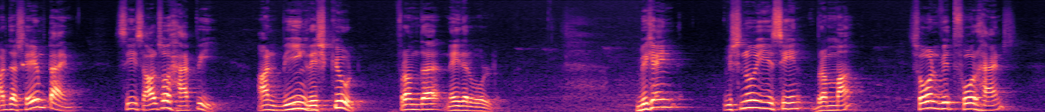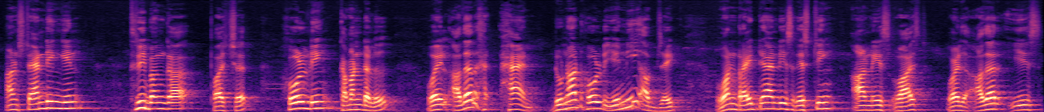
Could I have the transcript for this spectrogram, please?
at the same time, she is also happy on being rescued from the nether world. Behind Vishnu is seen Brahma, shown with four hands and standing in Tribhanga posture, holding Kamandalu, while other hand do not hold any object. One right hand is resting on his waist, while the other is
